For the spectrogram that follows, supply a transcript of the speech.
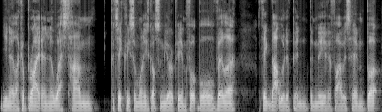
You know, like a Brighton, a West Ham, particularly someone who's got some European football, Villa. I think that would have been the move if I was him. But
